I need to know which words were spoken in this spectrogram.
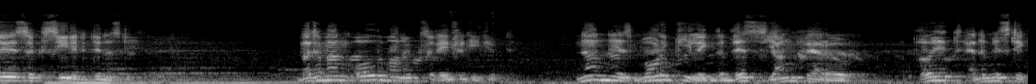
succeeded dynasty. But among all the monarchs of ancient Egypt, none is more appealing than this young pharaoh, a poet and a mystic,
